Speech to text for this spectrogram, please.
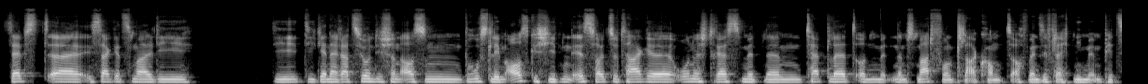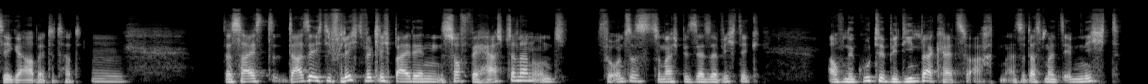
selbst, äh, ich sage jetzt mal, die, die, die Generation, die schon aus dem Berufsleben ausgeschieden ist, heutzutage ohne Stress mit einem Tablet und mit einem Smartphone klarkommt, auch wenn sie vielleicht nie mit dem PC gearbeitet hat. Mhm. Das heißt, da sehe ich die Pflicht wirklich bei den Softwareherstellern und für uns ist es zum Beispiel sehr, sehr wichtig, auf eine gute Bedienbarkeit zu achten. Also, dass man jetzt eben nicht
